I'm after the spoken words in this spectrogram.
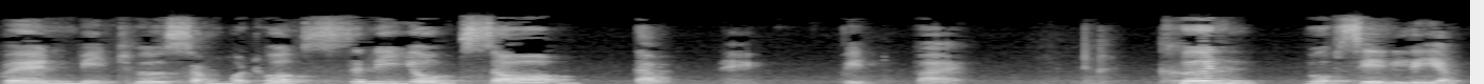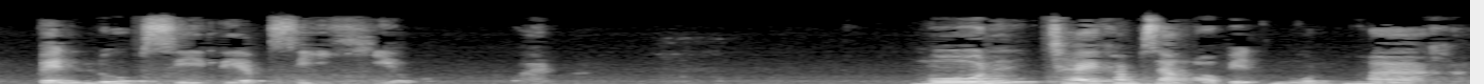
เป็น Meters ทั้งหมดทศนิยมสองตำแหน่งปิดไป ขึ้นรูปสี่เหลี่ยมเป็นรูปสี่เหลี่ยมสีเขียว หมุนใช้คำสั่ง orbit หมุนมาค่ะ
